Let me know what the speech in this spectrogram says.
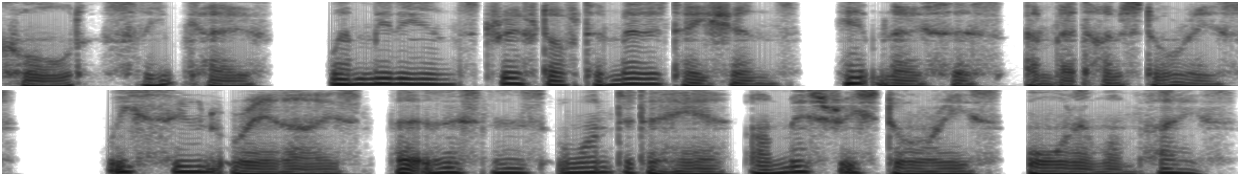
called Sleep Cove, where millions drift off to meditations, hypnosis, and bedtime stories. We soon realized that listeners wanted to hear our mystery stories all in one place.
